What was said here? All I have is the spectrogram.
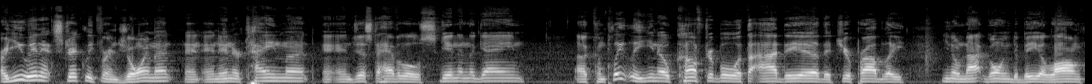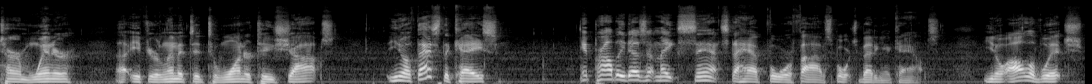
Are you in it strictly for enjoyment and, and entertainment and, and, just to have a little skin in the game? Uh, completely, you know, comfortable with the idea that you're probably, you know, not going to be a long term winner uh, if you're limited to one or two shops? You know, if that's the case, it probably doesn't make sense to have four or five sports betting accounts. You know, all of which,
